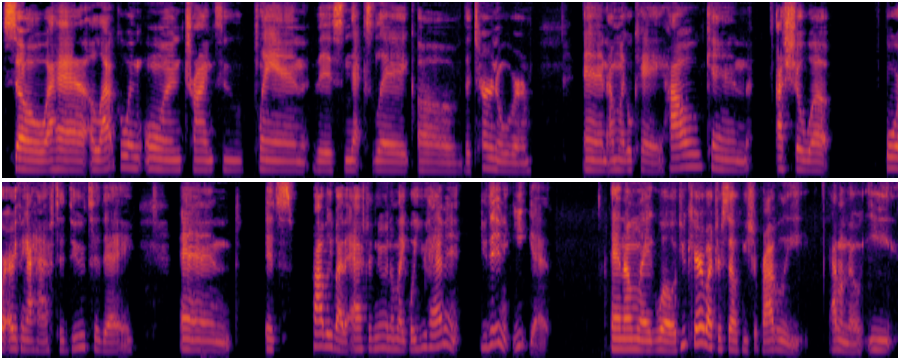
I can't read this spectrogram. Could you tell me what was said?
so I had a lot going on trying to plan this next leg of the turnover and I'm like, okay, how can I show up for everything I have to do today? And it's probably by the afternoon. I'm like, well, you haven't, you didn't eat yet. And I'm like, well, if you care about yourself, you should probably, I don't know, eat.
